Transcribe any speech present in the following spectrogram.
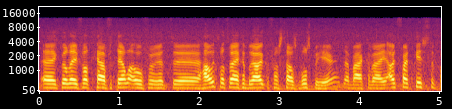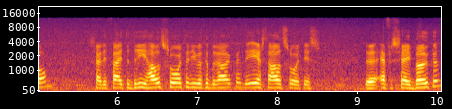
Eh, ik wil even wat gaan vertellen over het eh, hout wat wij gebruiken van Staatsbosbeheer. Daar maken wij uitvaartkisten van. Er zijn in feite drie houtsoorten die we gebruiken. De eerste houtsoort is de FSC beuken.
